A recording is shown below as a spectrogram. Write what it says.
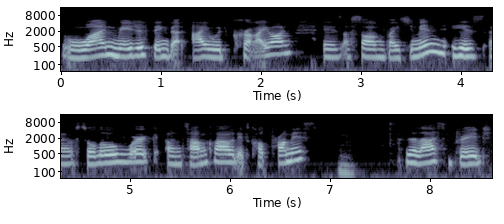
one major thing that i would cry on is a song by jimin his uh, solo work on soundcloud. It's called promise. The last bridge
